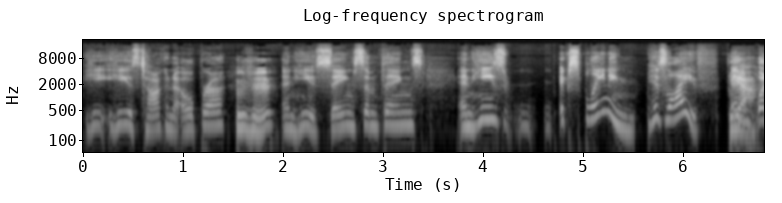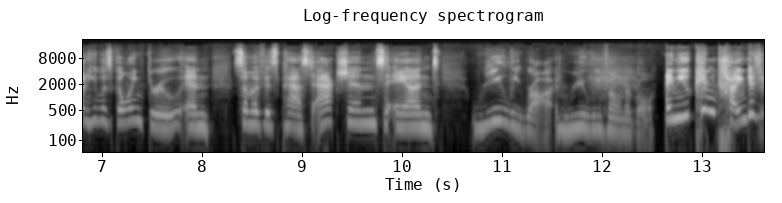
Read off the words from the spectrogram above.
he he is talking to Oprah, Mm-hmm. and he is saying some things, and he's explaining his life and Yeah. what he was going through, and some of his past actions, and really raw and really vulnerable. And you can kind of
